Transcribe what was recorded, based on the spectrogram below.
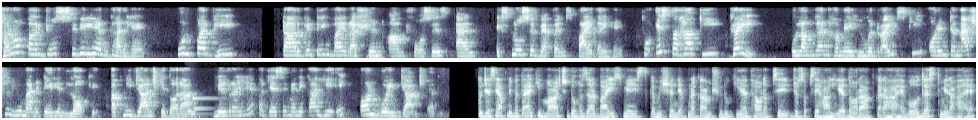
घरों पर जो सिविलियन घर हैं, उन पर भी targeting by Russian armed forces and explosive weapons पाए गए हैं। तो इस तरह की कई उल्लंघन हमें ह्यूमन राइट्स की और इंटरनेशनल ह्यूमैनिटेरियन लॉ के अपनी जाँच के दौरान मिल रहे हैं। पर जैसे मैंने कहा, ये एक ऑन गोइंग जाँच है अभी। तो जैसे आपने बताया कि मार्च 2022 में इस कमीशन ने अपना काम शुरू किया था और अब से जो सबसे हालिया दौरा आपका रहा है वो अगस्त में रहा है।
